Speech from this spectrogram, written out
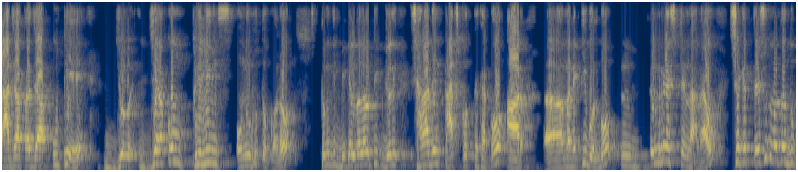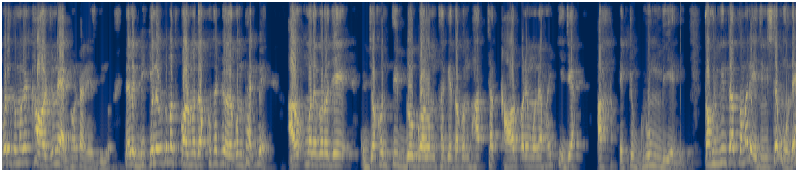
তাজা তাজা উঠে যেরকম ফিলিংস অনুভূত করো তুমি কি বিকেল বেলাও ঠিক যদি সারাদিন কাজ করতে থাকো আর মানে কি বলব রেস্টে না নাও, সেক্ষেত্রে শুধুমাত্র দুপুরে তোমাকে খাওয়ার জন্য এক ঘণ্টা রেস্ট দিল। তাহলে বিকেলেও তোমার কর্মদক্ষতা কি ওরকম থাকবে? আর মনে করো যে যখন তীব্র গরম থাকে তখন ভাত টাত খাওয়ার পরে মনে হয় কি যে, আহ, একটু ঘুম দিয়ে নি তখন কিন্তু আর তোমার এই জিনিসটা মনে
